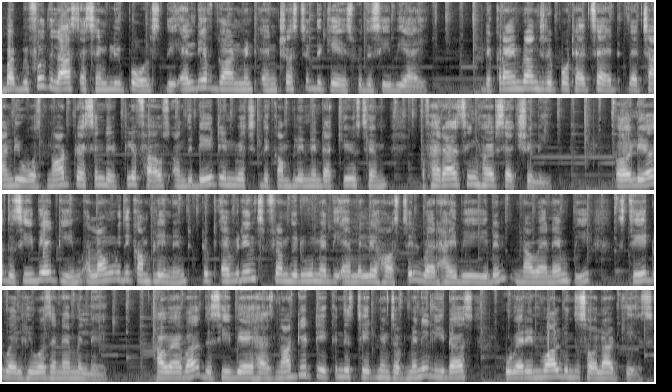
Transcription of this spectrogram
but before the last assembly polls, the LDF government entrusted the case with the CBI. The crime branch report had said that Chandy was not present at Cliff House on the date in which the complainant accused him of harassing her sexually. Earlier, the CBI team, along with the complainant, took evidence from the room at the MLA hostel where Hibi Eden, now an MP, stayed while he was an MLA. However, the CBI has not yet taken the statements of many leaders who were involved in the solar case.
